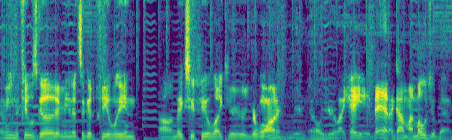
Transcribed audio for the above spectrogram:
I mean it feels good. I mean it's a good feeling. Uh, makes you feel like you're you're wanted. You know, you're like, hey man, I got my mojo back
